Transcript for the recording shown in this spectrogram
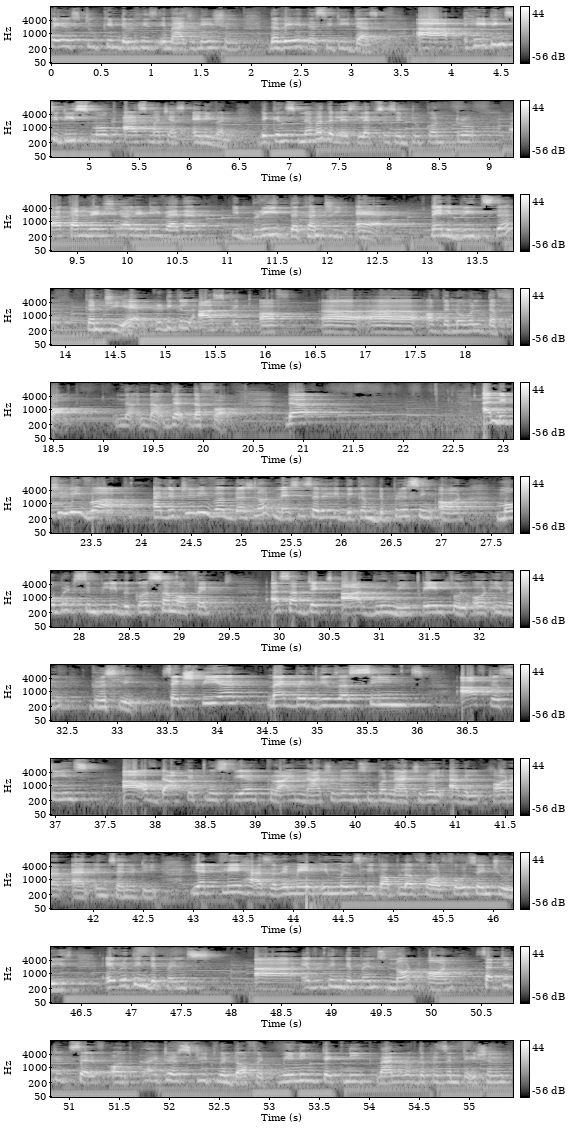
fails to kindle his imagination the way the city does. Uh, hating city smoke as much as anyone, Dickens nevertheless lapses into control, uh, conventionality whether he breathes the country air. When he breathes the country air, critical aspect of uh, uh, of the novel, The Fog. No, no, the, the Fog. The a literary work, a literary work does not necessarily become depressing or morbid simply because some of its uh, subjects are gloomy, painful, or even grisly. Shakespeare, Macbeth gives us scenes after scenes uh, of dark atmosphere, crime, natural and supernatural evil, horror and insanity. Yet play has remained immensely popular for four centuries. Everything depends uh, everything depends not on subject itself on the writer's treatment of it meaning technique manner of the presentation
